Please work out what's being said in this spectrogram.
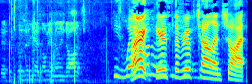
If this goes in, you guys owe me a million dollars. He's way All up right, on the here's roof. the He's roof challenge shot.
